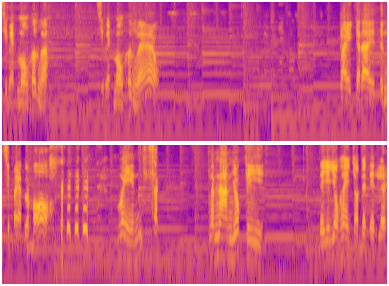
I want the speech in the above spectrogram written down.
สิบเอ็ดโมงครึ่งเหรอสิบเอ็ดโมงครึ่งแล้ว ใกล้จะได้ถึงสิบแปดละบอ ไม่เห็นสักนานๆยกที เดี๋ยวจะยกให้จอดเด็ดๆเลย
